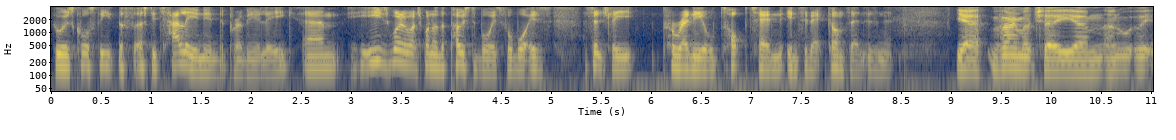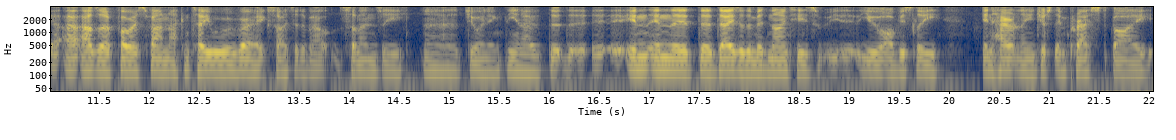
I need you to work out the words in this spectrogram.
who is of course the, the first Italian in the Premier League. Um, he's very much one of the poster boys for what is essentially perennial top ten internet content, isn't it? Yeah, very much a. Um, and we, as a Forest fan, I can tell you we were very excited about Silenzi uh, joining. You know, the, the, in in the, the days of the mid '90s, you obviously inherently just impressed by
